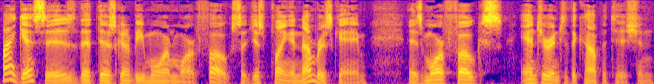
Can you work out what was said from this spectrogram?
my guess is that there's going to be more and more folks. So just playing a numbers game, as more folks enter into the competition,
